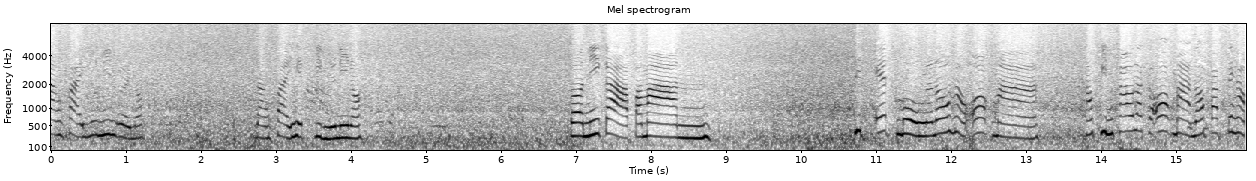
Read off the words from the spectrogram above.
ดังไฟอยู่นี่เลยเนาะดังไฟเฮ็ดกินอยู่นี่เนาะตอนนี้กะประมาณ11โมงแล้วเนาะเฮาออกมาากินข้าวแล้วก็ออกมาเนาะปั๊บแต่เฮา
